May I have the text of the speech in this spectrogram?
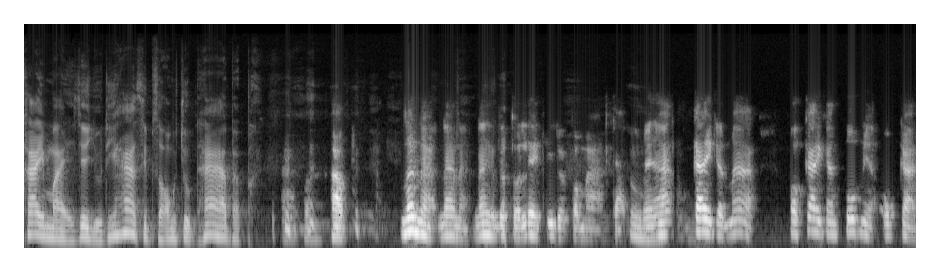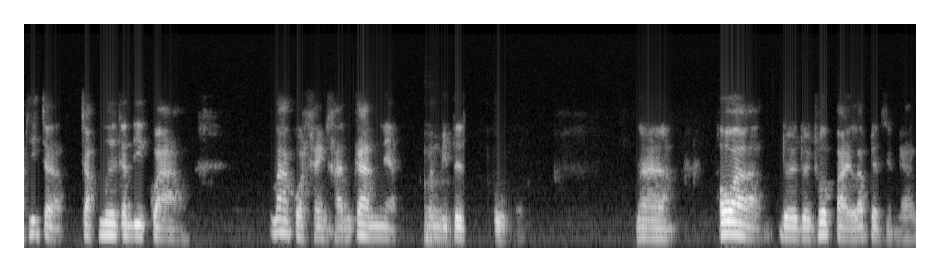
ค่ายใหม่จะอยู่ที่ 52.5 แบบ ครับ นั่นน่ะ นั่นน่ะ นั่นเป็นตัวเลขที่โดยประมาณกันอืมเห็นไหมฮะ ใกล้กันมาก พอใกล้กันปุ๊บเนี่ย โอกาสที่จะจับมือกันดีกว่า มากกว่าแข่งขันกันเนี่ย มันมีเป็นสูงนะ เพราะว่าโดยโดยทั่วไปแล้วเป็นอย่างนั้น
